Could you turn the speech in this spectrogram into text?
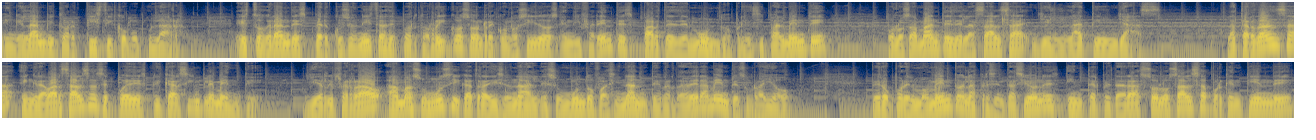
en el ámbito artístico popular. Estos grandes percusionistas de Puerto Rico son reconocidos en diferentes partes del mundo, principalmente por los amantes de la salsa y el Latin jazz. La tardanza en grabar salsa se puede explicar simplemente. Jerry Ferrao ama su música tradicional, es un mundo fascinante, verdaderamente subrayó. Pero por el momento en las presentaciones interpretará solo salsa porque entiende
